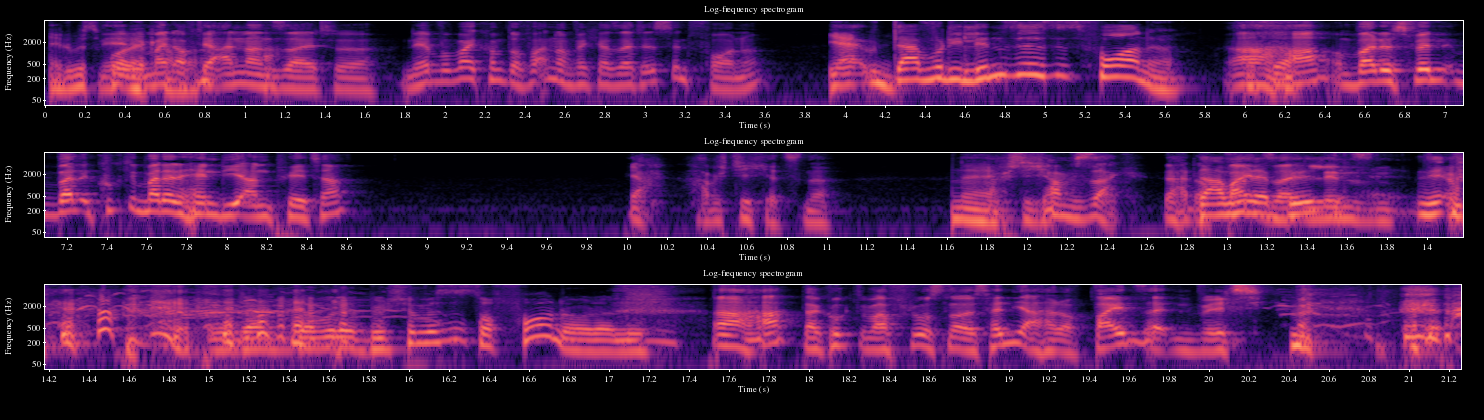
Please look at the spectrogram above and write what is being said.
Nee, du bist Nee, vor der der meint Kamera. auf der anderen Seite. Ne, wobei kommt drauf an, auf welcher Seite ist denn vorne? Ja, da wo die Linse ist, ist vorne. Aha, und weil das, wenn, weil, guck dir mal dein Handy an, Peter. Ja, hab ich dich jetzt, ne? Nee. Hab ich dich am Sack. Der hat Da beiden Seiten Bild Linsen. Also da, da, wo der Bildschirm ist, ist doch vorne, oder nicht? Aha, da guckt mal Flo's neues Handy an, hat auf beiden Seiten ein Bildschirm.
